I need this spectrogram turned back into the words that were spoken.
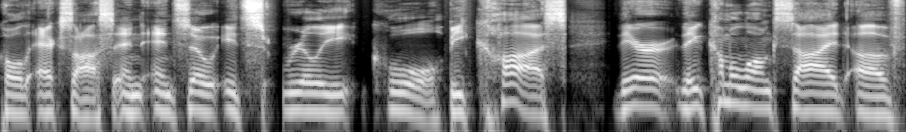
called Exos. And, and so, it's really cool because they're they come alongside of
